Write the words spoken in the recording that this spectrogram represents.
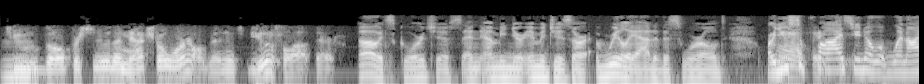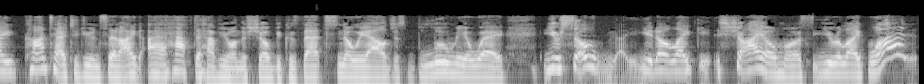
to mm-hmm. go pursue the natural world, and it's beautiful out there. Oh, it's gorgeous. And I mean, your images are really out of this world. Are you Oh, surprised? you. You. know, when I contacted you and said, I, I have to have you on the show because that snowy owl just blew me away. You're so, you know, like shy almost. You were like, what?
